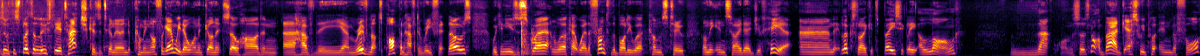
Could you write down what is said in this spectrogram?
So with the splitter loosely attached, because it's going to end up coming off again, we don't want to gun it so hard and uh, have the um, riv nuts pop and have to refit those. We can use a square and work out where the front of the bodywork comes to on the inside edge of here. And it looks like it's basically along that one. So it's not a bad guess we put in before.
